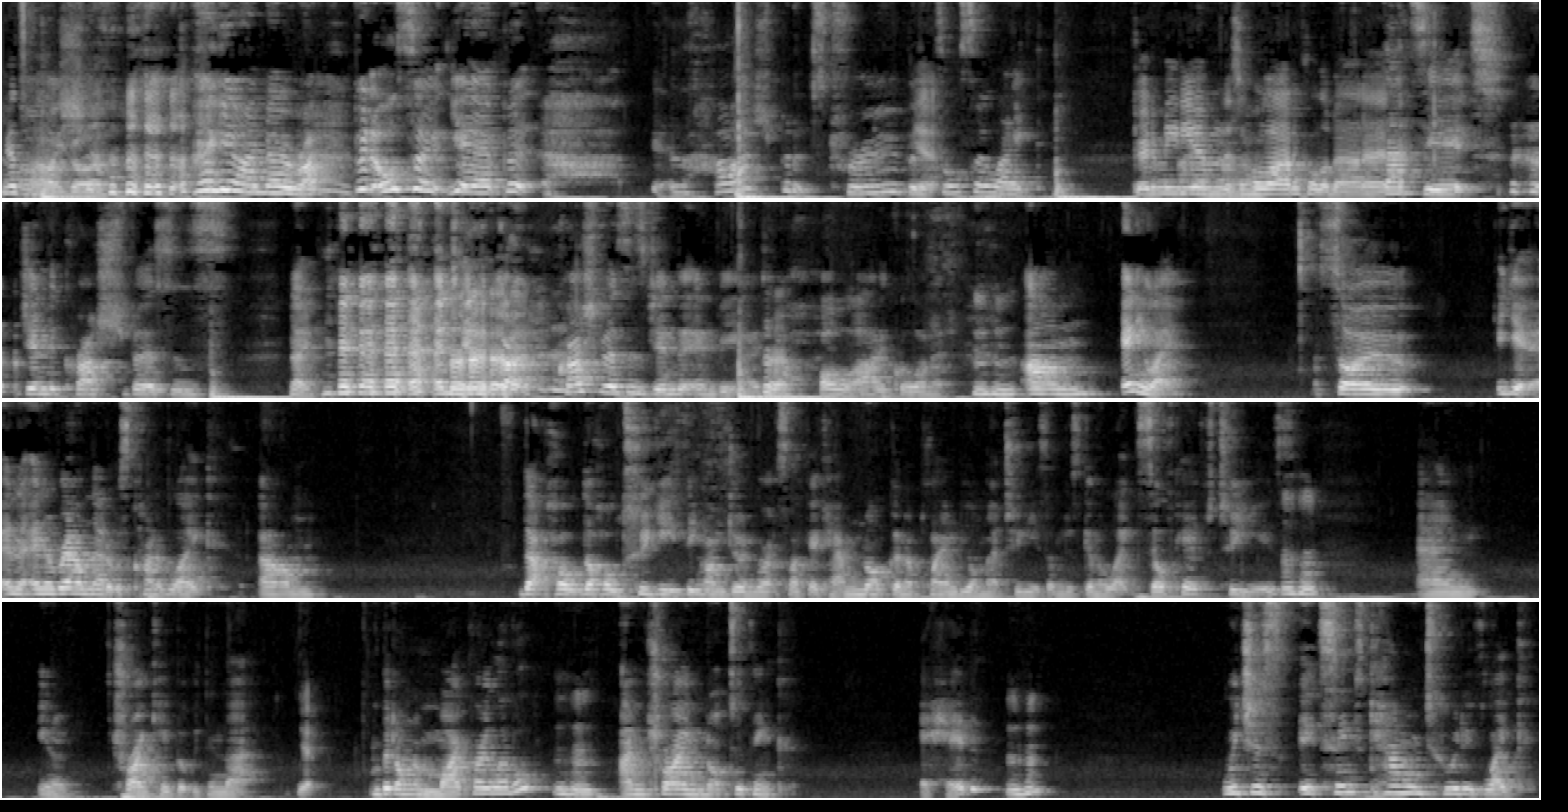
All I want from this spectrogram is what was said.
That's Oh my. God. yeah, I know, right? But also, yeah, but harsh, but it's true. But Yeah. it's also like Go to Medium. There's a whole article about it. that's it. Gender crush versus no, gender crush, versus gender envy. I did a whole article on it. Mhm. Um. Anyway, so yeah, and and around that, it was kind of like um. That whole the whole two year thing I'm doing where it's like okay I'm not gonna plan beyond that two years I'm just gonna like self care for two years Mhm. and you know try and keep it within that Yeah. but on a micro level Mhm. I'm trying not to think ahead Mhm. Which is it seems counterintuitive like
